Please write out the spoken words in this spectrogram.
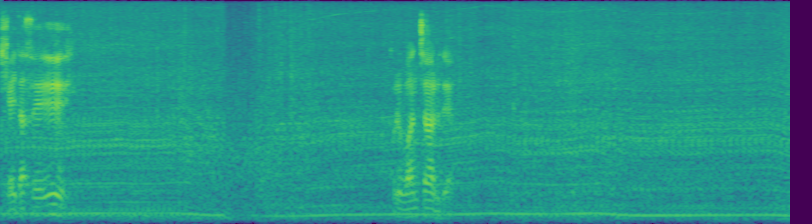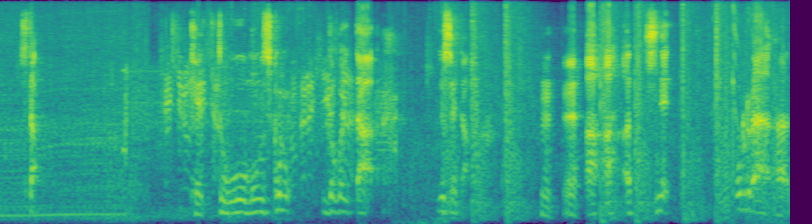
気合出せー。これワンチャンあるで。来た決闘を申し込むどこ行った？よっしゃ、いたうん、あ、死ねほら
